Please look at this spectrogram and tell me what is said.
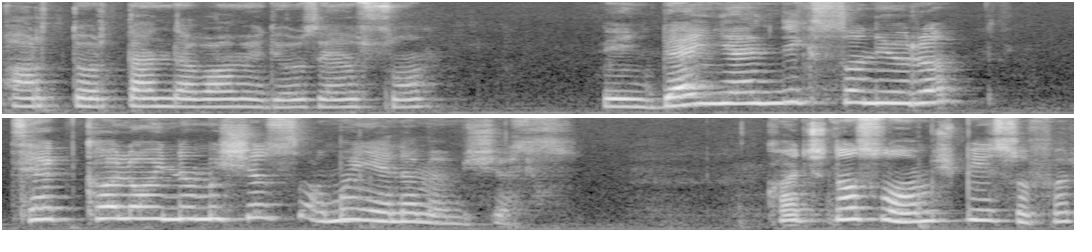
Part 4'ten devam ediyoruz en son. Ben, yendik sanıyorum. Tek kal oynamışız ama yenememişiz. Kaç nasıl olmuş? 1-0,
